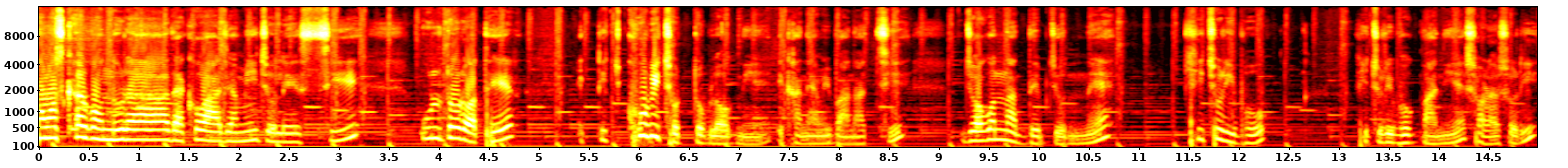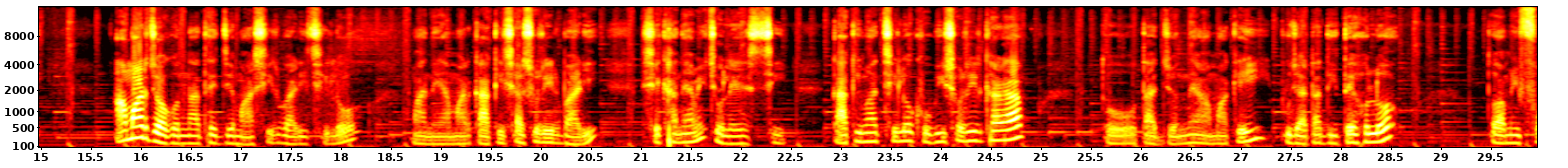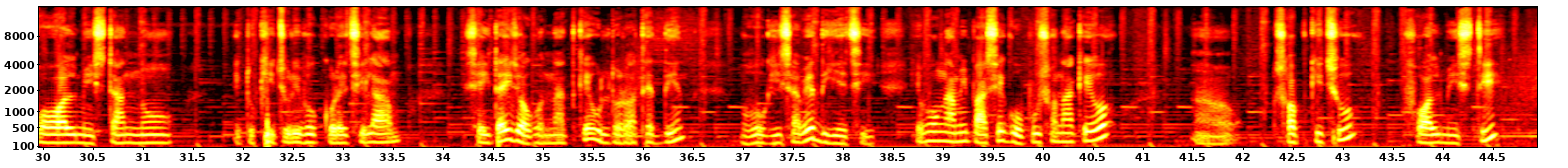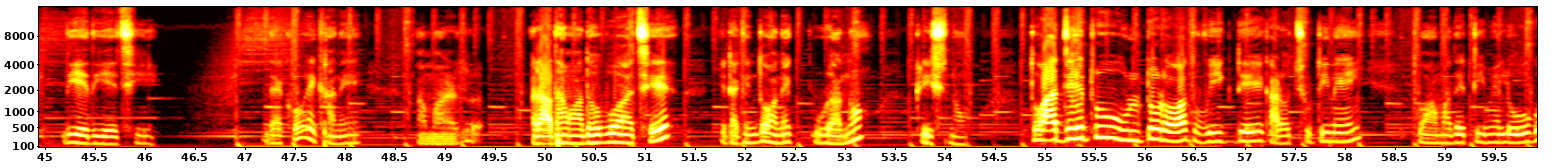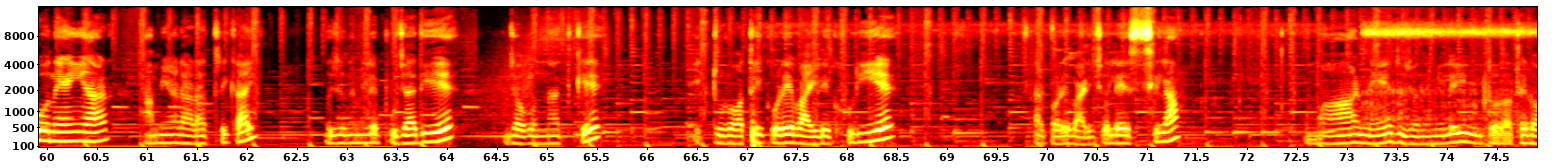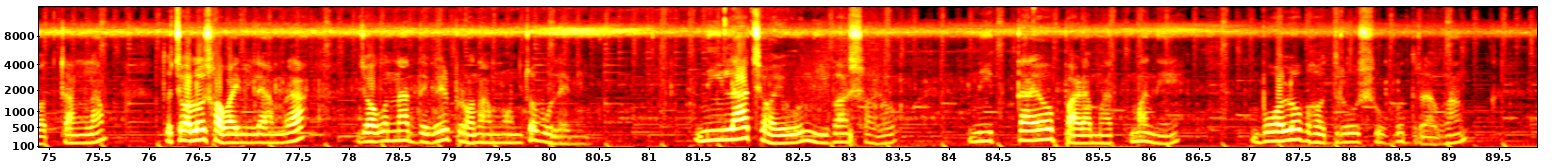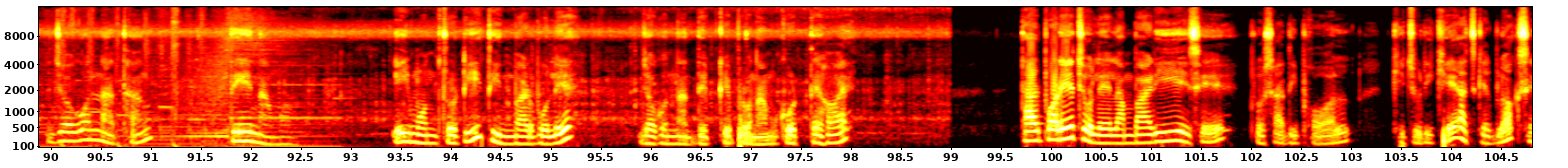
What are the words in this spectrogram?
নমস্কার বন্ধুরা, দেখো আজ আমি চলে এসেছি উল্টো রথের একটি খুবই ছোট্ট ব্লগ নিয়ে। এখানে আমি বানাচ্ছি জগন্নাথ দেব জন্যে খিচুড়ি ভোগ। খিচুড়ি ভোগ বানিয়ে সরাসরি আমার জগন্নাথের যে মাসির বাড়ি ছিল মানে আমার কাকি শাশুড়ির বাড়ি, সেখানে আমি চলে এসেছি। কাকিমার ছিল খুবই শরীর খারাপ, তো তার জন্যে আমাকেই পূজাটা দিতে হলো। তো আমি ফল, মিষ্টান্ন, একটু খিচুড়ি ভোগ করেছিলাম। সেইটাই জগন্নাথকে উল্টো রথের দিন ভোগ হিসাবে দিয়েছি। এবং আমি পাশে গোপু সোনাকেও সব কিছু ফল, মিষ্টি দিয়ে দিয়েছি। দেখো এখানে আমার রাধা মাধবও আছে, এটা কিন্তু অনেক পুরানো কৃষ্ণ। তো আজ যেহেতু উল্টো রথ উইকডে কারোর ছুটি নেই তো আমাদের টিমে লোকও নেই আর। আমি আর আরাত্রিকাই দুজনে মিলে পূজা দিয়ে জগন্নাথকে একটু রথে করে বাইরে ঘুরিয়ে তারপরে বাড়ি চলে এসেছিলাম। মা আর মেয়ে দুজনে মিলেই উল্টো রথে রথ টানলাম। তো চলো সবাই মিলে আমরা জগন্নাথ দেবের প্রণাম মন্ত্র বলে নিই। নীলাচয় নিবাসয়, নিত্যায় পারমাত্মানে বলভদ্র সুভদ্রাভাং জগন্নাথাং তে নাম। এই মন্ত্রটি তিনবার বলে জগন্নাথ দেবকে প্রণাম করতে হয়। তারপরে চলে এলাম বাড়ি, এসে প্রসাদী ফল, খিচুড়ি খেয়ে আজকের ব্লগ শেষ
